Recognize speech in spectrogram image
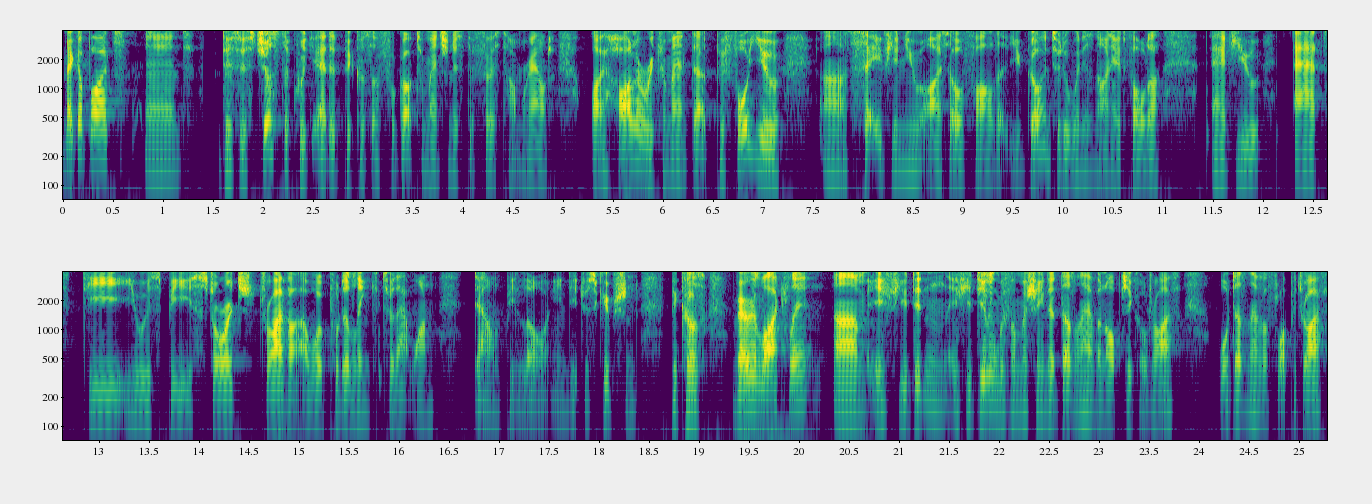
megabytes and this is just a quick edit because I forgot to mention this the first time around. I highly recommend that before you uh, save your new ISO file that you go into the Windows 98 folder and you add the USB storage driver. I will put a link to that one down below in the description because very likely um, if you didn't if you're dealing with a machine that doesn't have an optical drive or doesn't have a floppy drive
